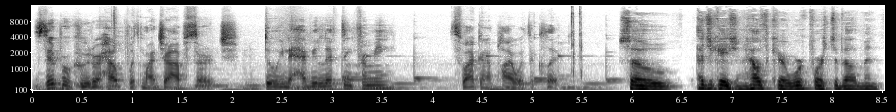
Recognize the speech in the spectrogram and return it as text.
ZipRecruiter helped with my job search, doing the heavy lifting for me so I can apply with a click. So, education, healthcare, workforce development,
